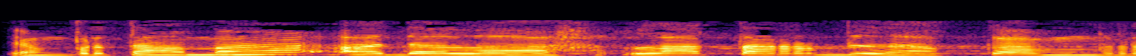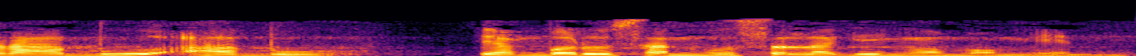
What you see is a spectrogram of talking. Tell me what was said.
Yang pertama adalah latar belakang Rabu Abu yang barusan Musa lagi ngomongin.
